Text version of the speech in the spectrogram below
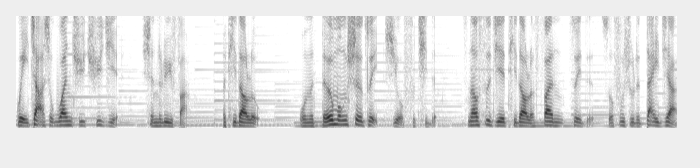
诡诈是弯曲曲解神的律法。而提到了我们得蒙赦罪是有福气的。三到四节提到了犯罪的所付出的代价。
